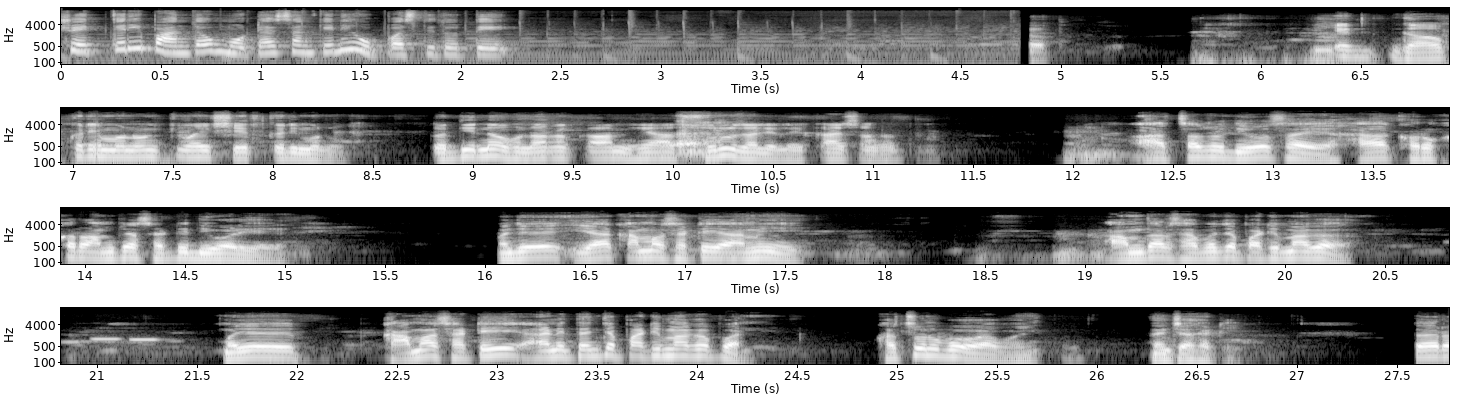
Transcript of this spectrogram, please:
शेतकरी बांधव मोठ्या संख्येने उपस्थित होते. एक गावकरी म्हणून किंवा एक शेतकरी म्हणून कधी न होणारं काम हे आज सुरू झालेलं आहे. काय सांगा तुम्ही? आजचा जो दिवस आहे हा खरोखर आमच्यासाठी दिवाळी आहे. म्हणजे या कामासाठी आम्ही आमदार साहेबांच्या पाठीमागं म्हणजे कामासाठी आणि त्यांच्या पाठीमागं पण खचून उभं व्हावं त्यांच्यासाठी. तर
